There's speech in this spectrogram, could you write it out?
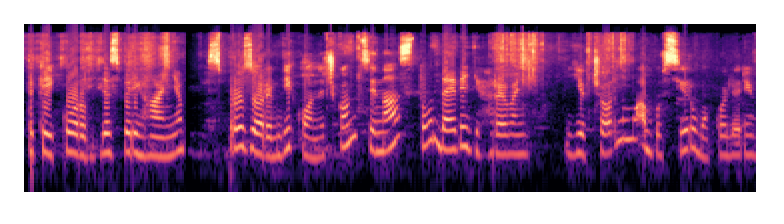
Такий короб для зберігання з прозорим віконечком. Ціна 109 гривень. Є в чорному або в сірому кольорі.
